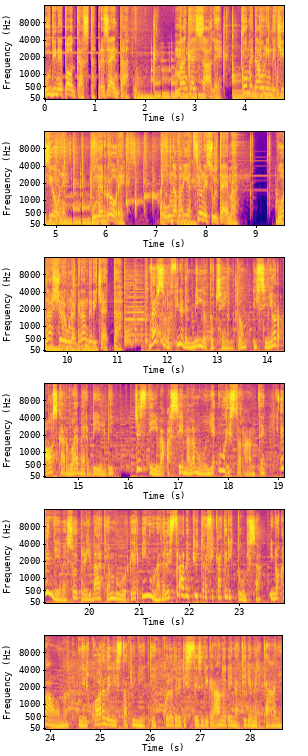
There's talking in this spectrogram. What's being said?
Udine Podcast presenta Manca il sale. Come da un'indecisione, un errore o una variazione sul tema può nascere una grande ricetta. Verso la fine del 1800, il signor Oscar Weber Bilby gestiva assieme alla moglie un ristorante vendeva i suoi prelibati hamburger in una delle strade più trafficate di Tulsa, in Oklahoma, nel cuore degli Stati Uniti, quello delle distese di grano e dei nativi americani,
